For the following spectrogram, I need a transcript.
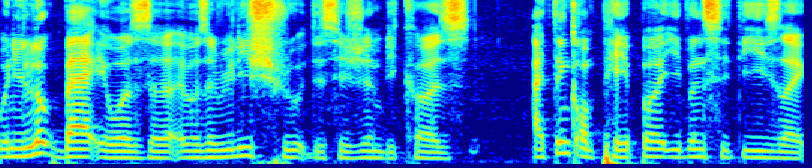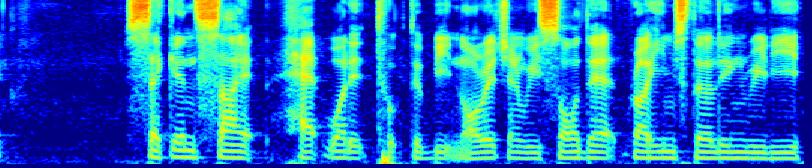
when you look back, it was a it was a really shrewd decision because I think on paper, even City's like second side had what it took to beat Norwich, and we saw that Raheem Sterling really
